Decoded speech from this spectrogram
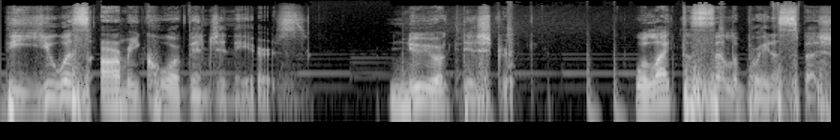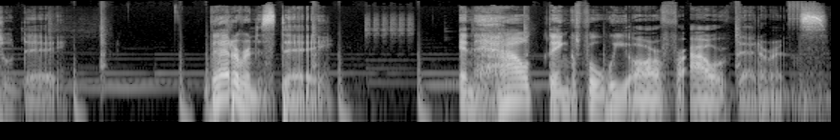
The U.S. Army Corps of Engineers, New York District, would like to celebrate a special day, Veterans Day, and how thankful we are for our veterans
